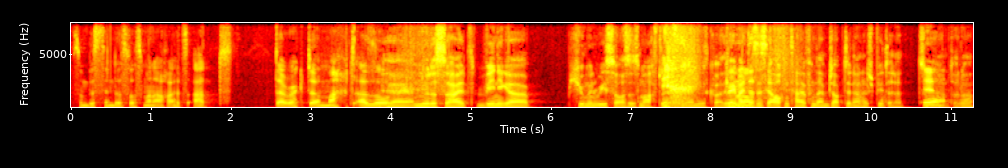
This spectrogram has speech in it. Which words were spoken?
so ein bisschen das, was man auch als Art Director macht. Also ja, ja, nur dass du halt weniger Human Resources machst letzten Endes quasi. Genau. Ich meine, das ist ja auch ein Teil von deinem Job, der dann halt später dazu ja. kommt, oder?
